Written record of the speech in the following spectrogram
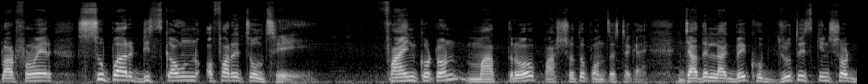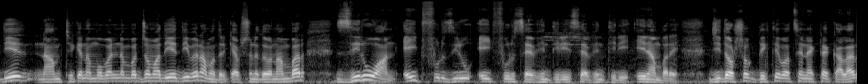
প্ল্যাটফর্মের সুপার ডিসকাউন্ট অফারে চলছে। ফাইন কটন মাত্র পাঁচশত পঞ্চাশ টাকায়। যাদের লাগবে খুব দ্রুত স্ক্রিনশট দিয়ে নাম, ঠিকানা, মোবাইল নাম্বার জমা দিয়ে দিবেন। আমাদের ক্যাপশনে দেওয়া number zero one eight four zero eight four seven three seven three এই নাম্বারে। জি দর্শক, দেখতে পাচ্ছেন একটা কালার।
